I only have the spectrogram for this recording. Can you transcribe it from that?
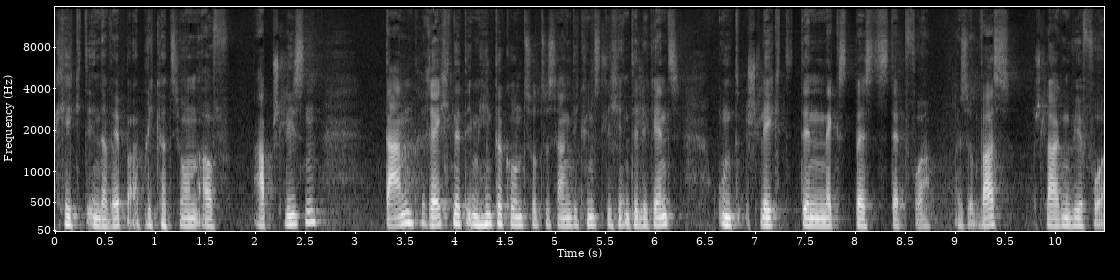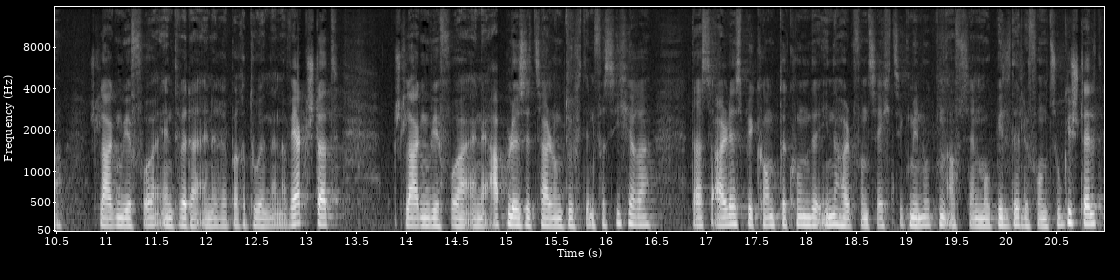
klickt in der Web-Applikation auf Abschließen, dann rechnet im Hintergrund sozusagen die künstliche Intelligenz und schlägt den Next Best Step vor. Also was schlagen wir vor? schlagen wir vor entweder eine Reparatur in einer Werkstatt, schlagen wir vor eine Ablösezahlung durch den Versicherer. Das alles bekommt der Kunde innerhalb von 60 Minuten auf sein Mobiltelefon zugestellt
